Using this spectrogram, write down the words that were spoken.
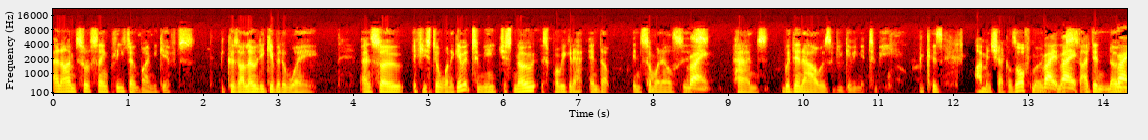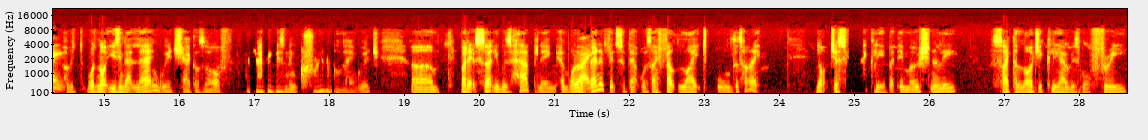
And I'm sort of saying, please don't buy me gifts because I'll only give it away and so if you still want to give it to me, just know it's probably going to end up in someone else's right. hands within hours of you giving it to me because I'm in shackles off mode. Right, right. I didn't know right. I was, was not using that language, shackles off, which I think is an incredible language. Um, but it certainly was happening. And one of right. the benefits of that was I felt light all the time, not just physically, but emotionally, psychologically. I was more free.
